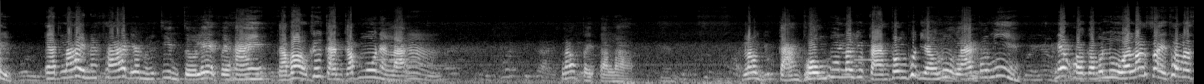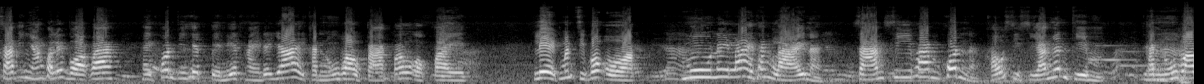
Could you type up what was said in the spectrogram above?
ยแอดไลน์นะคะ เดี๋ยวหนูจิ้มตัวเลขไปให้กะเบ้าคือกันกับหมู่นั่นละจ้าเล่าไปตลาดเราอยู่กลางทงเราอยู่กลางทงผู้เดียวลูกหลานพ่มีเนี่ยคอยกับมารู้ว่าเราใส่โทรศัพท์อีหยังเขาเลยบอกว่า ให้คนที่เฮ็ดเป็นเฮ็ดให้ได้ย้ายขันหนูเว้าปากเป้าออกไป เลขมันสิบ่ออกจ้ะหมูในไล่ทั้งหลายน่ะสามสี่พันคนน่ะ เขาสิเสียเงินทิมขันหนูเว้า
